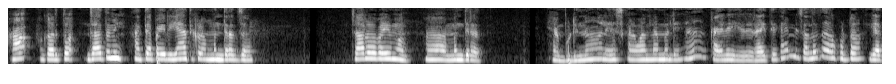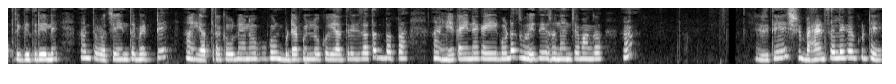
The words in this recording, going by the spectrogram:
हां करतो. जा तुम्ही. आता पायरी या तिकडं मंदिरात जाऊन. चालो बाई मग. हां मंदिरात. ह्या बुढीनं लेस म्हणला मला? हां काय राहते काय? मी चालत आहे कुठं? यात्रे गित्रेले. हां तेव्हा चैन तर भेटते. हां यात्रा करून येणं कोण? बुड्या पण लोक यात्रेला जातात बाप्पा. हां हे काही ना काही गोडच होते सुनांच्या मागं. हां? रितेश बाहेर चालले का कुठे?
